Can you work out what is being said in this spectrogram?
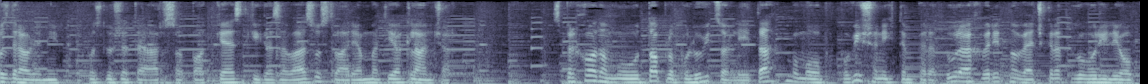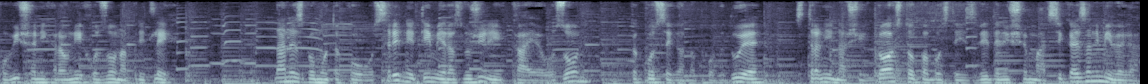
Pozdravljeni, poslušate Arso podcast, ki ga za vas ustvarjam Matija Klančar. S prehodom v toplo polovico leta bomo ob povišenih temperaturah verjetno večkrat govorili o povišenih ravneh ozona pri tleh. Danes bomo tako v srednji temi razložili, kaj je ozon, kako se ga napoveduje, strani naših gostov pa boste izvedeli še marsikaj zanimivega.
